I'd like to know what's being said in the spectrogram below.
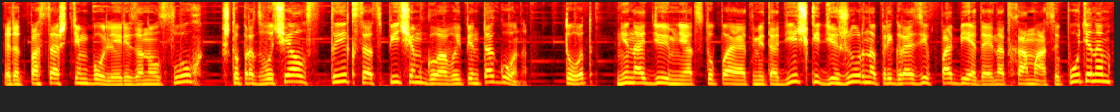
Этот пассаж тем более резанул слух, что прозвучал в стык со спичем главы Пентагона. Тот, ни на дюйм не отступая от методички, дежурно пригрозив победой над Хамас и Путиным,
